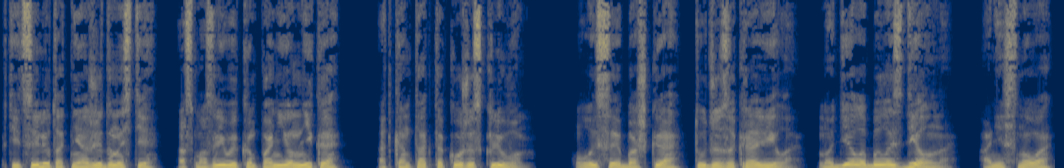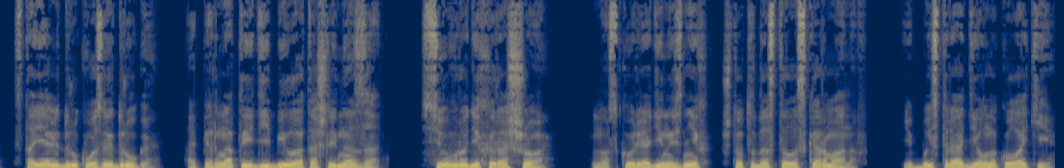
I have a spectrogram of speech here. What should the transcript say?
Птицелют от неожиданности, а смазливый компаньон Ника от контакта кожи с клювом. Лысая башка тут же закровила, но дело было сделано. Они снова стояли друг возле друга, а пернатые дебилы отошли назад. Все вроде хорошо, но вскоре один из них что-то достал из карманов и быстро одел на кулаки.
